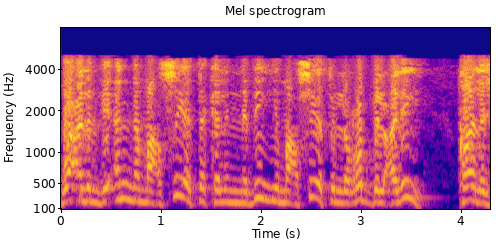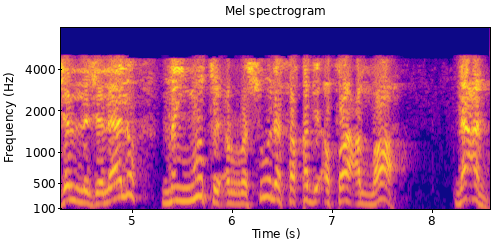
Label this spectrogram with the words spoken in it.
واعلم بأن معصيتك للنبي معصية للرب العلي. قال جل جلاله من يطع الرسول فقد أطاع الله. نعم.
